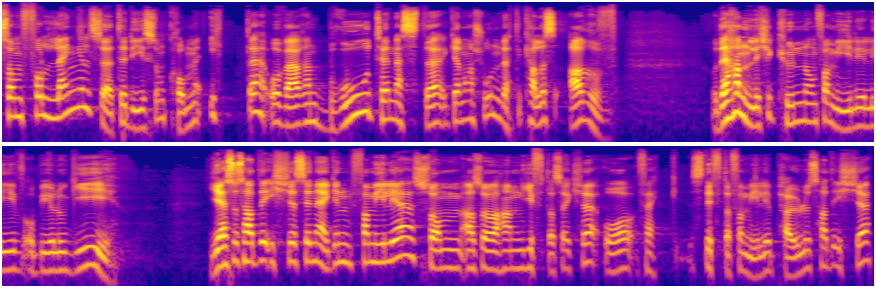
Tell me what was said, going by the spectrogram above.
som forlengelse til de som kommer etter, og være en bro til neste generasjon. Dette kalles arv. Og Det handler ikke kun om familieliv og biologi. Jesus hadde ikke sin egen familie. Som, altså han gifta seg ikke og fikk stifta familie. Paulus hadde ikke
